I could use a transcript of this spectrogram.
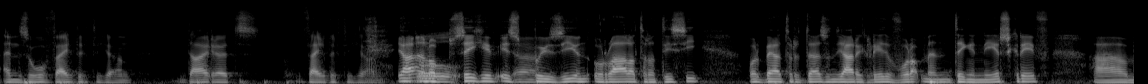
En zo verder te gaan. Daaruit verder te gaan. Ja, en op zich is ja. poëzie een orale traditie, waarbij het er duizend jaren geleden, voordat men dingen neerschreef, ehm,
